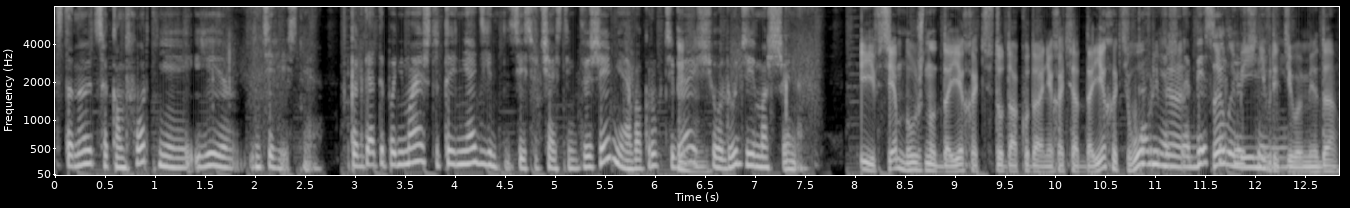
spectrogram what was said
становится комфортнее и интереснее. Когда ты понимаешь, что ты не один здесь участник движения, а вокруг тебя угу. еще люди и машины. И всем нужно доехать туда, куда они хотят доехать, вовремя, Конечно, целыми и невредимыми, да.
